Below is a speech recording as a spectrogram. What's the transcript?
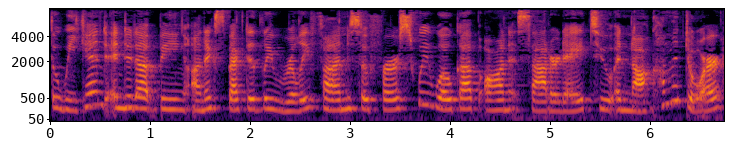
The weekend ended up being unexpectedly really fun. So, first, we woke up on Saturday to a knock on the door,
